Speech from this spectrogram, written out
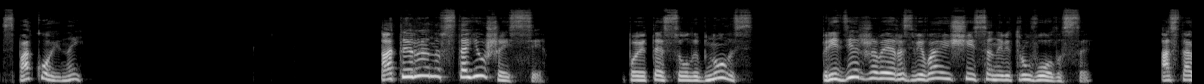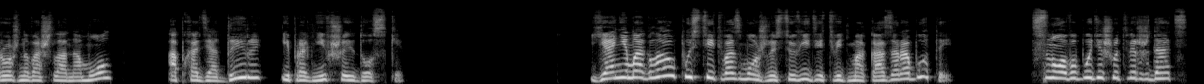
Спокойной. А ты рано встаешь, Эсси. Поэтесса улыбнулась, придерживая развивающиеся на ветру волосы. Осторожно вошла на мол, обходя дыры и прогнившие доски. Я не могла упустить возможность увидеть ведьмака за работой. Снова будешь утверждать,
